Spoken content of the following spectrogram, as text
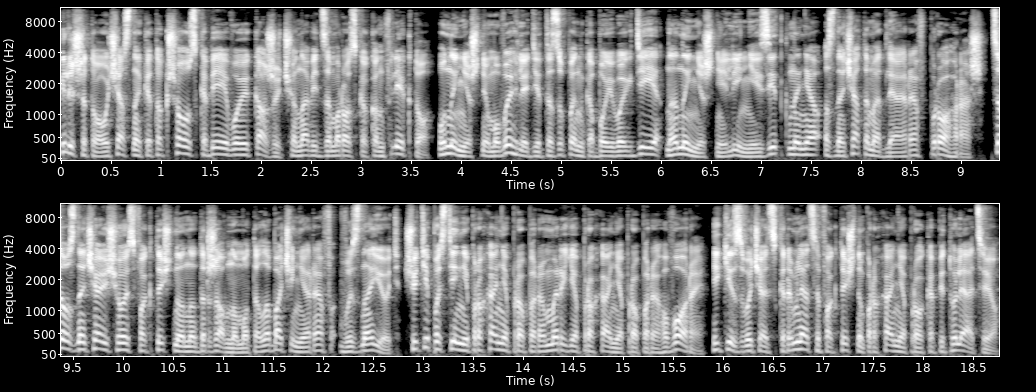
Більше того, учасники ток-шоу з Кабєєвою кажуть, що навіть заморозка конфлікту у нинішньому вигляді та зупинка бойових дій на нинішній лінії зіткнення означатиме для РФ програш. Це означає, що ось фактично на державному телебаченні РФ визнають, що ті постійні прохання про перемир'я, прохання про переговори, які звучать з Кремля, це фактично прохання про капітуляцію.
